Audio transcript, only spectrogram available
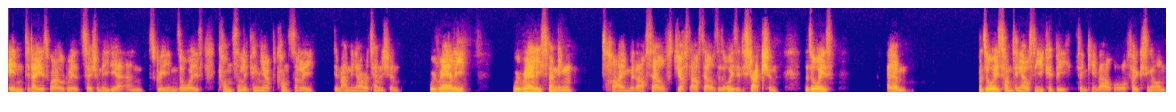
in today's world with social media and screens always constantly pinging up constantly demanding our attention. We're rarely we're rarely spending time with ourselves just ourselves. There's always a distraction. There's always um there's always something else that you could be thinking about or focusing on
